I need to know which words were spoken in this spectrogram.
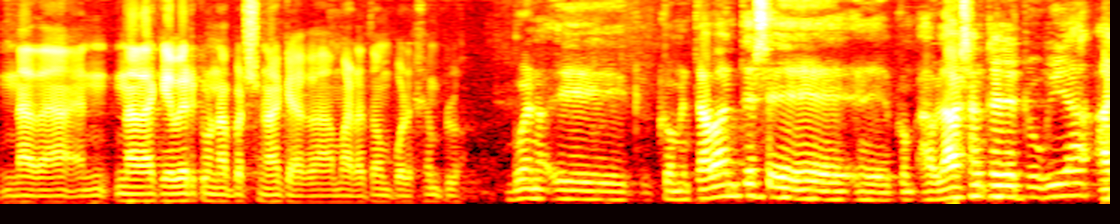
nada, nada que ver con una persona que haga maratón, por ejemplo. Bueno, comentaba antes, eh, eh, hablabas antes de tu guía, ha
